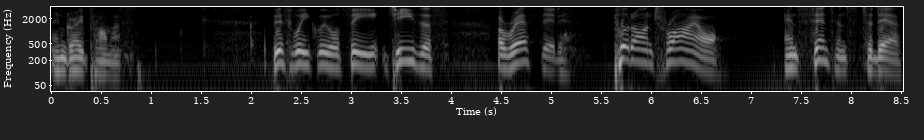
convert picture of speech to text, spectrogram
and great promise. This week we will see Jesus arrested, put on trial, and sentenced to death.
